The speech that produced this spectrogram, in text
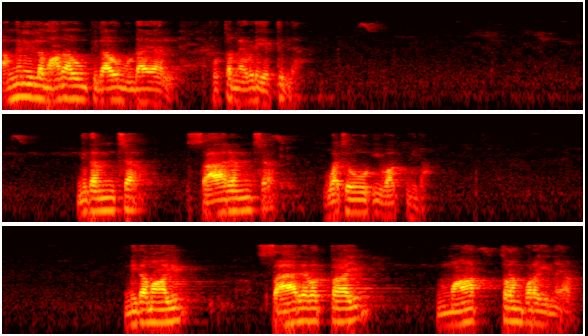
അങ്ങനെയുള്ള മാതാവും പിതാവും ഉണ്ടായാൽ പുത്രൻ എവിടെ എത്തില്ല. നിതംച ച സാരം ച വചോ ഹി വാഗ്മിത. മിതമായും സാരവത്തായും മാത്രം പറയുന്നയാൾ.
